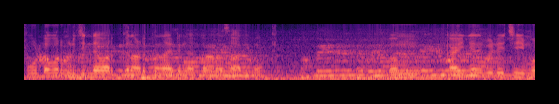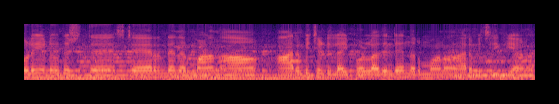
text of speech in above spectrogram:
ഫൂട്ട് ഓവർ ബ്രിഡ്ജിന്റെ വർക്ക് നടക്കുന്നതായിട്ട് നിങ്ങൾക്ക് കാണാൻ സാധിക്കും. അപ്പം കഴിഞ്ഞ വീഡിയോ ചെയ്യുമ്പോൾ ഇടതുവശത്തെ സ്റ്റെയറിന്റെ നിർമ്മാണം ആ- ആരംഭിച്ചിട്ടില്ല. ഇപ്പോൾ അതിന്റെ നിർമ്മാണം ആരംഭിച്ചിരിക്കുകയാണ്.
